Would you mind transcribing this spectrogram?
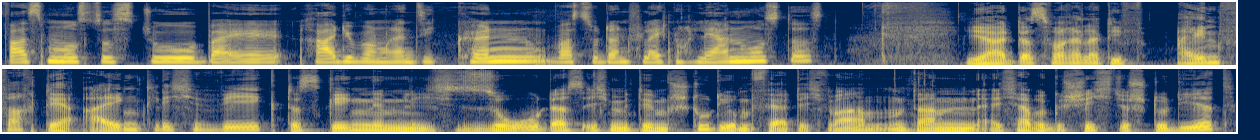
Was musstest du bei Radio Bonn Rhein-Sieg können, was du dann vielleicht noch lernen musstest? Ja, das war relativ einfach der eigentliche Weg. Das ging nämlich so, dass ich mit dem Studium fertig war und dann, ich habe Geschichte studiert.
